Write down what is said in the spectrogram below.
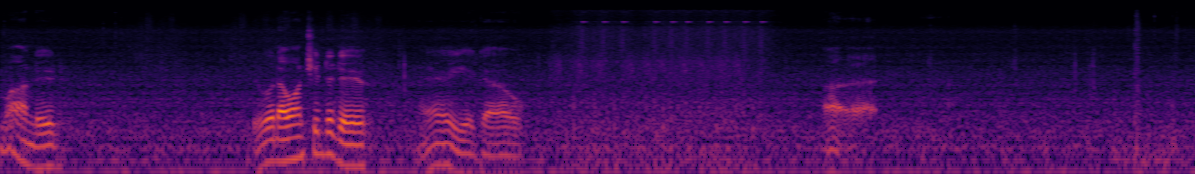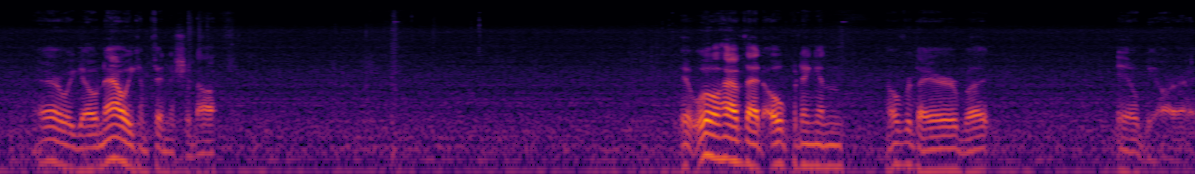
Come on, dude. Do what I you to do. There you go. Alright. There we go. Now we can finish it off. It will have that opening in over there, but it'll be alright.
